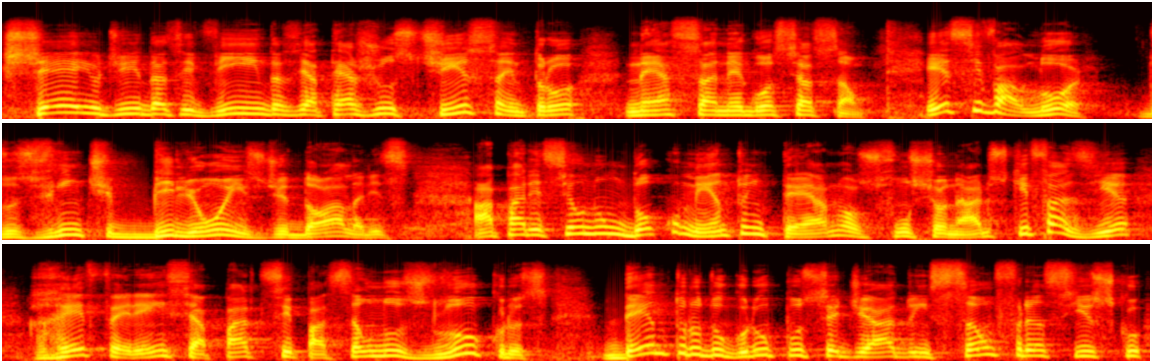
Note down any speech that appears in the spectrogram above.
cheio de idas e vindas, e até a justiça entrou nessa negociação. Esse valor dos 20 bilhões de dólares apareceu num documento interno aos funcionários que fazia referência à participação nos lucros dentro do grupo sediado em São Francisco,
